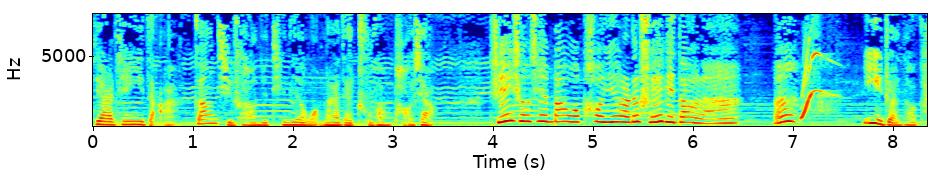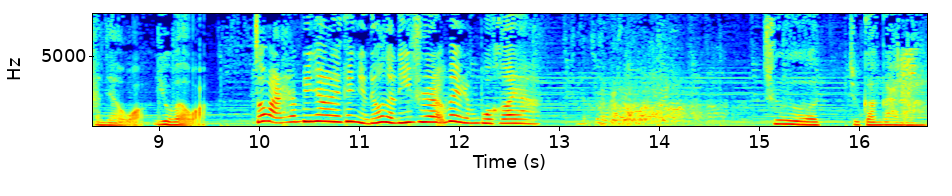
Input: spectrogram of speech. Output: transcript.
第二天一早啊，刚起床就听见我妈在厨房咆哮：“谁手欠把我泡银耳的水给倒了啊？”啊！一转头看见我，又问我：“昨晚上冰箱里给你留的梨汁为什么不喝呀？” 这就尴尬了。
